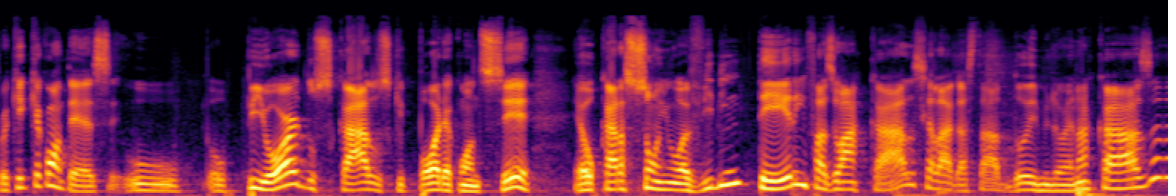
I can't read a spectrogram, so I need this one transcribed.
Porque o que acontece? O, o pior dos casos que pode acontecer é o cara sonhou a vida inteira em fazer uma casa, sei lá, gastar 2 milhões na casa,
